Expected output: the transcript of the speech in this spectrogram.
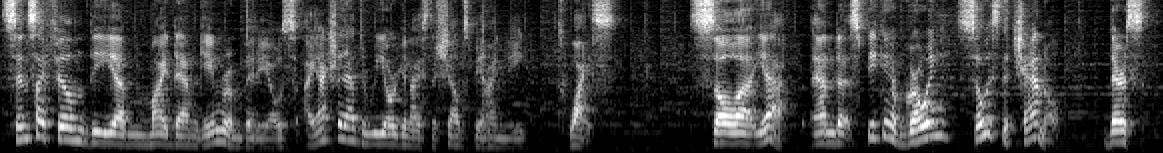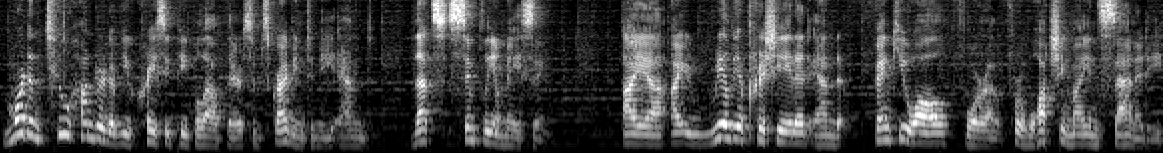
Since I filmed the uh, My Damn Game Room videos, I actually had to reorganize the shelves behind me twice. So uh, yeah, and uh, speaking of growing, so is the channel. There's more than 200 of you crazy people out there subscribing to me, and that's simply amazing. I, uh, I really appreciate it, and thank you all for, uh, for watching my insanity.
